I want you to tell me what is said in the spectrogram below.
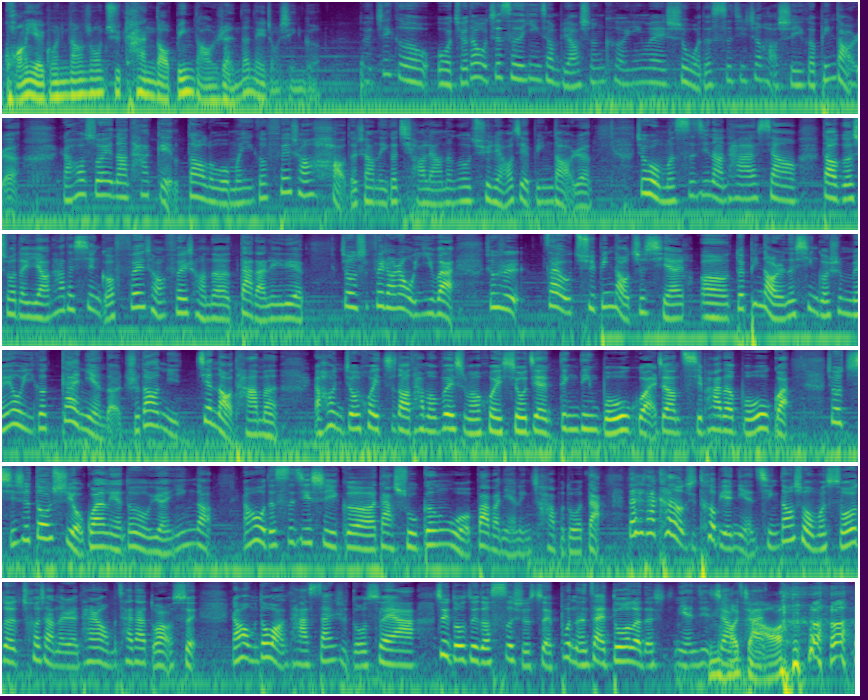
狂野过程当中去看到冰岛人的那种性格。对这个，我觉得我这次的印象比较深刻，因为是我的司机正好是一个冰岛人，然后所以呢，他给到了我们一个非常好的这样的一个桥梁，能够去了解冰岛人。就是我们司机呢，他像道哥说的一样，他的性格非常非常的大大咧咧，就是非常让我意外，就是。在我去冰岛之前，呃，对冰岛人的性格是没有一个概念的，直到你见到他们，然后你就会知道他们为什么会修建丁丁博物馆这样奇葩的博物馆，就其实都是有关联、都有原因的。然后我的司机是一个大叔，跟我爸爸年龄差不多大，但是他看上去特别年轻。当时我们所有的车上的人，他让我们猜他多少岁，然后我们都往他三十多岁啊，最多最多四十岁，不能再多了的年纪这样猜。好假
